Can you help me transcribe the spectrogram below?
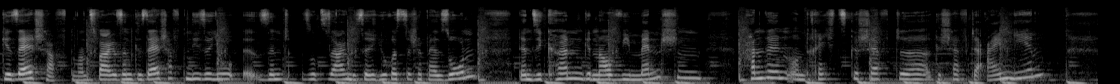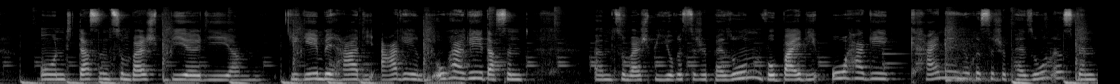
Gesellschaften. Und zwar sind Gesellschaften diese sind sozusagen diese juristische Personen, denn sie können genau wie Menschen handeln und Rechtsgeschäfte Geschäfte eingehen. Und das sind zum Beispiel die, ähm, die GmbH, die AG und die OHG. Das sind ähm, zum Beispiel juristische Personen, wobei die OHG keine juristische Person ist, denn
